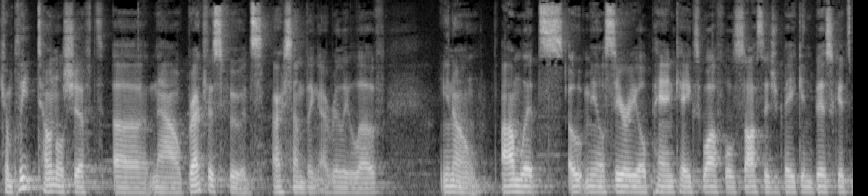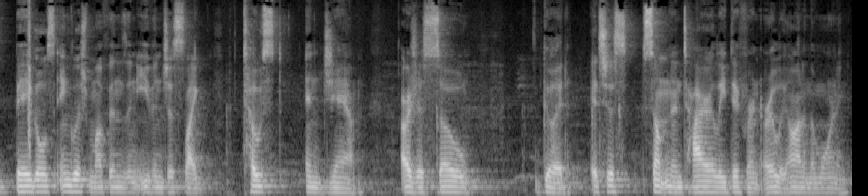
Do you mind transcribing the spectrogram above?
complete tonal shift uh, now. Breakfast foods are something I really love. You know, omelets, oatmeal, cereal, pancakes, waffles, sausage, bacon, biscuits, bagels, English muffins, and even just like toast and jam are just so good. It's just something entirely different early on in the morning.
